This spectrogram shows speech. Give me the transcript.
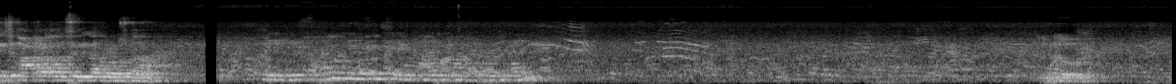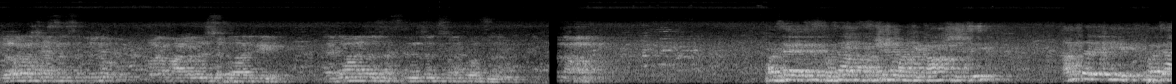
మాట్లాడవలసిందిగా కోరుతున్నాను ఇప్పుడు గౌరవ శాసనసభ్యులు గౌరవ పార్లమెంట్ సభ్యుల వారికి ధన్యవాదాలు సత్యనించాల్సి కోరుతున్నాను ప్రజా ప్రజా సంక్షేమాన్ని కాంక్షించి అందరికీ ప్రజా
